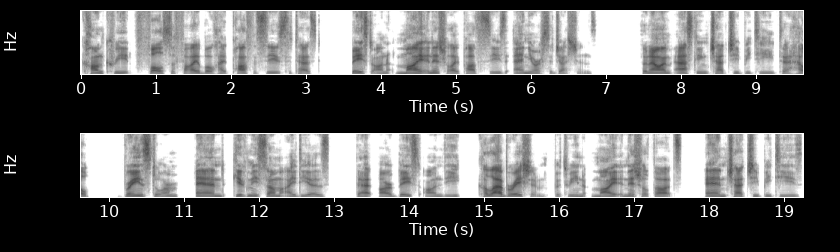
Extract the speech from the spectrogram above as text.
concrete, falsifiable hypotheses to test based on my initial hypotheses and your suggestions? So now I'm asking ChatGPT to help brainstorm and give me some ideas that are based on the collaboration between my initial thoughts and ChatGPT's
